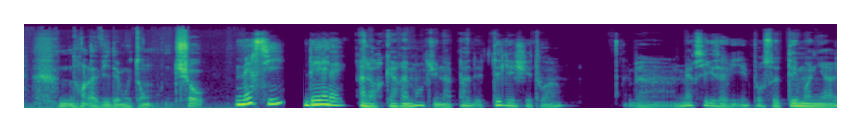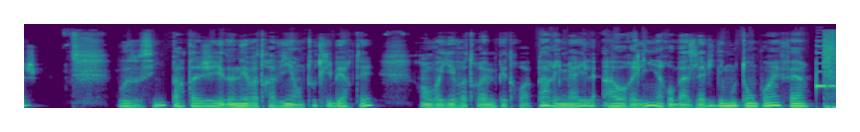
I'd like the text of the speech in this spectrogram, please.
dans la vie des moutons. Ciao Merci, BLA. Alors carrément, tu n'as pas de télé chez toi. Eh ben, merci Xavier pour ce témoignage. Vous aussi, partagez et donnez votre avis en toute liberté. Envoyez votre MP3 par email à aurélie.lavidesmoutons.fr.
